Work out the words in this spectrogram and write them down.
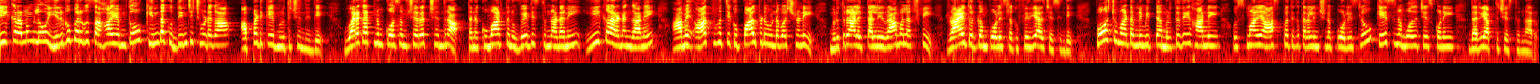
ఈ క్రమంలో ఇరుగుపరుగు సహాయంతో కిందకు దించి చూడగా అప్పటికే మృతి చెందింది. వరకట్నం కోసం శరత్ చంద్ర తన కుమార్తెను వేధిస్తున్నాడని ఈ కారణంగానే ఆమె ఆత్మహత్యకు పాల్పడి ఉండవచ్చునని మృతురాలి తల్లి రామలక్ష్మి రాయదుర్గం పోలీసులకు ఫిర్యాదు చేసింది. పోస్టు మార్టం నిమిత్తం మృతదేహాన్ని ఉస్మానియా ఆసుపత్రికి తరలించిన పోలీసులు కేసు నమోదు చేసుకుని దర్యాప్తు చేస్తున్నారు.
